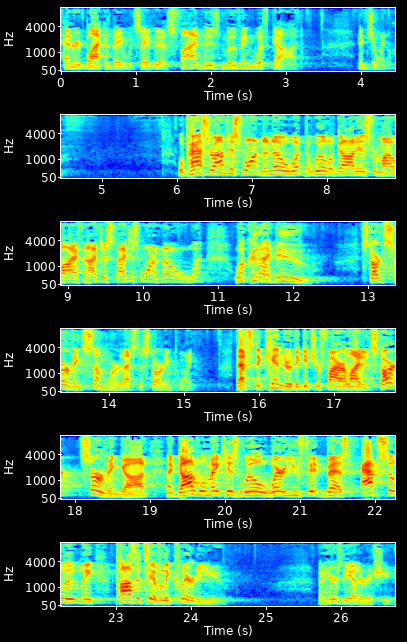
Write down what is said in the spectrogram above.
Henry Blackaby would say this Find who's moving with God and join them. Well, Pastor, I'm just wanting to know what the will of God is for my life, and I just, I just want to know what, what could I do? Start serving somewhere. That's the starting point. That's the kinder that gets your fire lighted. Start serving God, and God will make His will where you fit best absolutely, positively clear to you. But here's the other issue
